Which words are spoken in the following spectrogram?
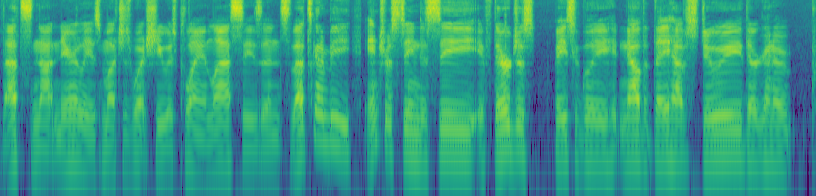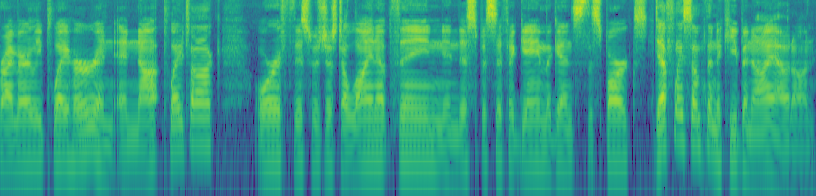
that's not nearly as much as what she was playing last season. So that's going to be interesting to see if they're just basically now that they have Stewie, they're going to primarily play her and, and not play talk or if this was just a lineup thing in this specific game against the Sparks. Definitely something to keep an eye out on.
